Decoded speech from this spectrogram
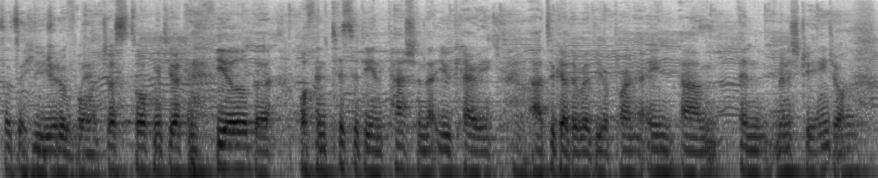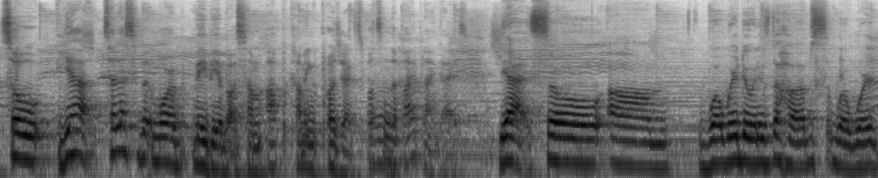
So it's a huge Beautiful. Movement. Just talking to you, I can feel the authenticity and passion that you carry uh, together with your partner um, in ministry, Angel. So yeah, tell us a bit more maybe about some upcoming projects. What's in the pipeline, guys? Yeah, so um, what we're doing is the hubs where we're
